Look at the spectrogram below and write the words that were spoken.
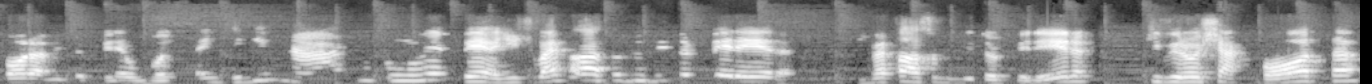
fora Vitor Pereira. O Vânio tá indignado com o VP. A gente vai falar sobre o Vitor Pereira. A gente vai falar sobre o Vitor Pereira, que virou chacota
